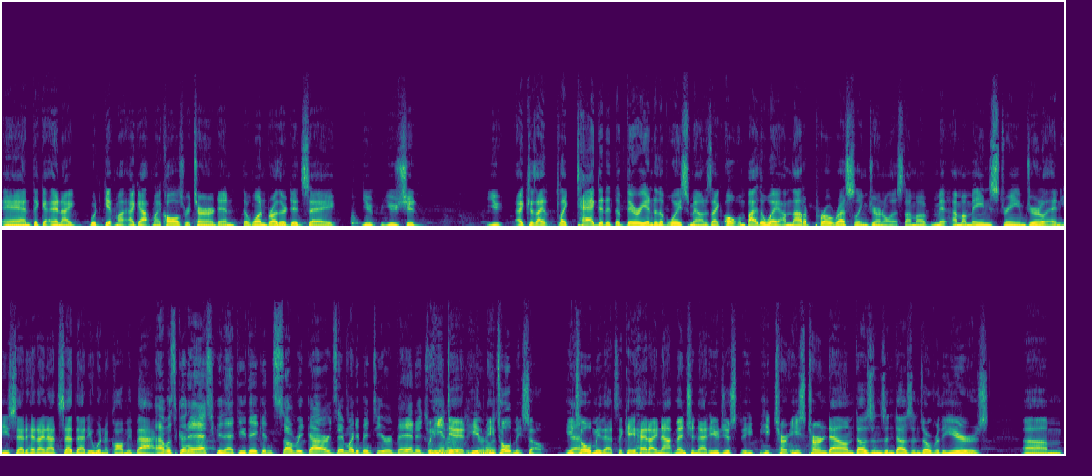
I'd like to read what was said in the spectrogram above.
and the and I would get my I got my calls returned, and the one brother did say you you should you because I like tagged it at the very end of the voicemail. It's like, oh, and by the way, I'm not a pro wrestling journalist. I'm a I'm a mainstream journalist. And he said, had I not said that, he wouldn't have called me back. I was going to ask you that. Do you think, in some regards, that might have been to your advantage? Well, he did. He, he told me so. He Yeah? told me that's the case. Had I not mentioned that, he would just he he turned he's turned down dozens and dozens over the years. Um,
